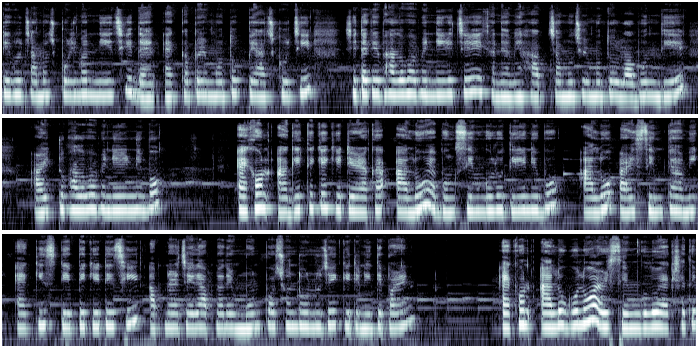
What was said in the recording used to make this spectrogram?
টেবিল চামচ পরিমাণ নিয়েছি দেন এক কাপের মতো পেঁয়াজ কুচি। সেটাকে ভালোভাবে নেড়ে চেড়ে এখানে আমি হাফ চামচের মতো লবণ দিয়ে আর একটু ভালোভাবে নেড়ে নিব। এখন আগে থেকে কেটে রাখা আলু এবং সিমগুলো দিয়ে নিব। আলু আর সিমটা আমি একই স্টেপে কেটেছি। আপনারা চাইলে আপনাদের মন পছন্দ অনুযায়ী কেটে নিতে পারেন। এখন আলুগুলো আর সিমগুলো একসাথে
